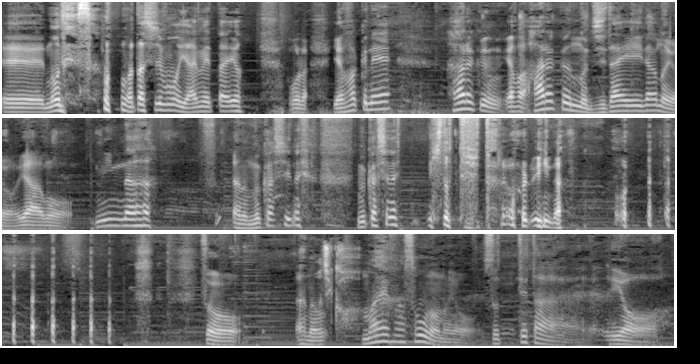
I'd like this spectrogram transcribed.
えー、のねさん、私もうやめたよ。ほら、やばくね？はるくん、やっぱはるくんの時代なのよ。いや、もう、みんな、すあの、昔の、昔の人って言ったら悪いな。そう。あの。前はそうなのよ。吸ってたよ。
